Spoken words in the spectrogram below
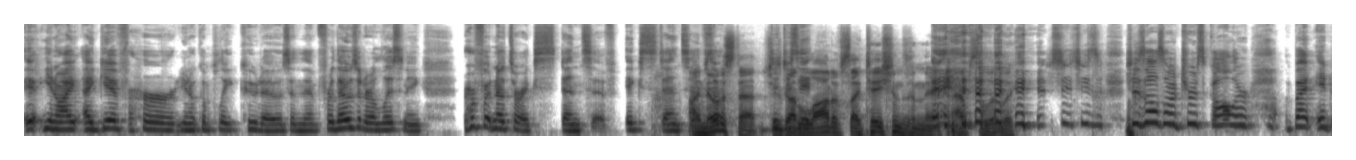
It, you know, I, I give her, you know, complete kudos. And then for those that are listening, her footnotes are extensive, extensive. i So- noticed that she's got a it? lot of citations in there absolutely she, she's she's also a true scholar, but it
